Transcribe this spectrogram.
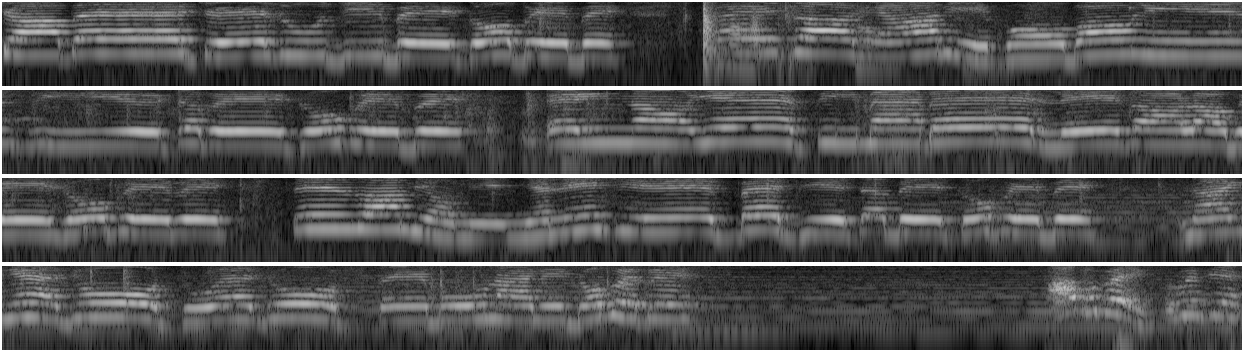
ရှာပဲကျေးဇူးကြီးပေတော့ပေပေကိစ္စများပြီပေါ်ပေါင်းလင်းစီတပေတို့ပေပေအိမ်တော်ရဲ့စီမံပဲလေးစားတော့ပေတို့ပေပေစဉ်းစားမြော်မြင်ညနေချင်းပဲ့ပြေတပေတို့ပေပေနိုင်ငံအကျိုးတွယ်ကျိုးတေဘိုးနိုင်ပေတို့ပေပေအဖေဖေဖေပြန်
